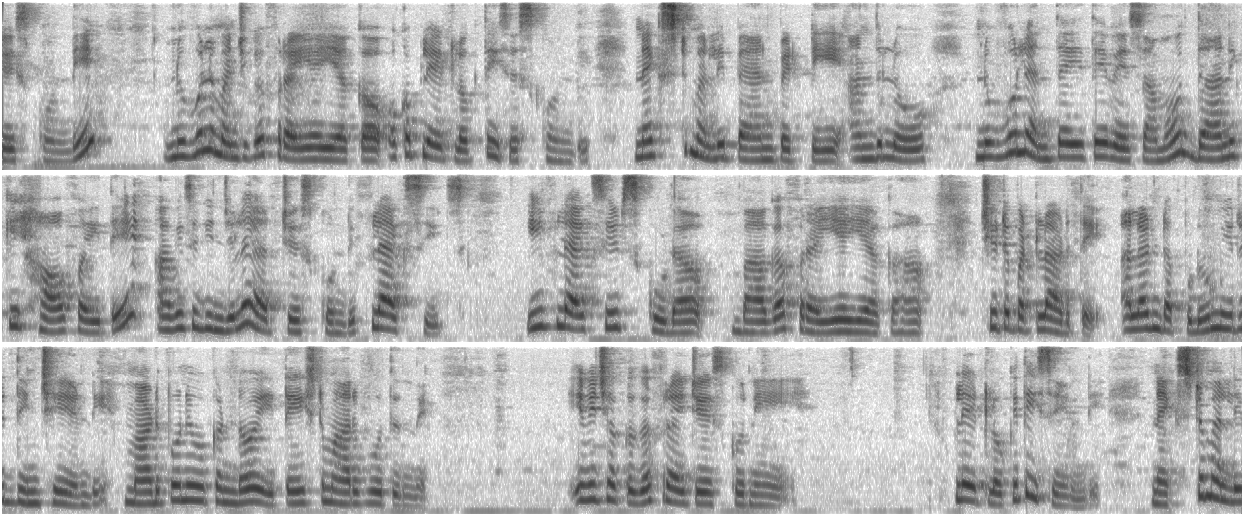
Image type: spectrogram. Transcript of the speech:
చేసుకోండి. నువ్వులు మంచిగా ఫ్రై అయ్యాక ఒక ప్లేట్లోకి తీసేసుకోండి. నెక్స్ట్ మళ్ళీ ప్యాన్ పెట్టి అందులో నువ్వులు ఎంత అయితే వేసామో దానికి హాఫ్ అయితే అవిసి గింజలు యాడ్ చేసుకోండి ఫ్లాక్ సీడ్స్. ఈ ఫ్లాక్ సీడ్స్ కూడా బాగా ఫ్రై అయ్యాక చిటపట్లు ఆడతాయి అలాంటప్పుడు మీరు దించేయండి. మాడిపోనివ్వకుండా టేస్ట్ మారిపోతుంది. ఇవి చక్కగా ఫ్రై చేసుకొని ప్లేట్లోకి తీసేయండి. నెక్స్ట్ మళ్ళీ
